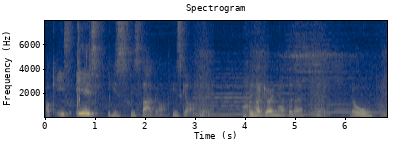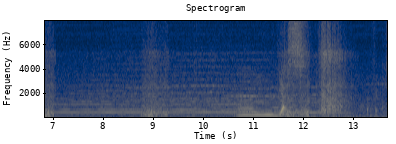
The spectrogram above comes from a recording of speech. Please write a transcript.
Okay, he's is he's he's far gone. He's gone. I'm not going after that. Nope. Uh, yes. Perfect.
